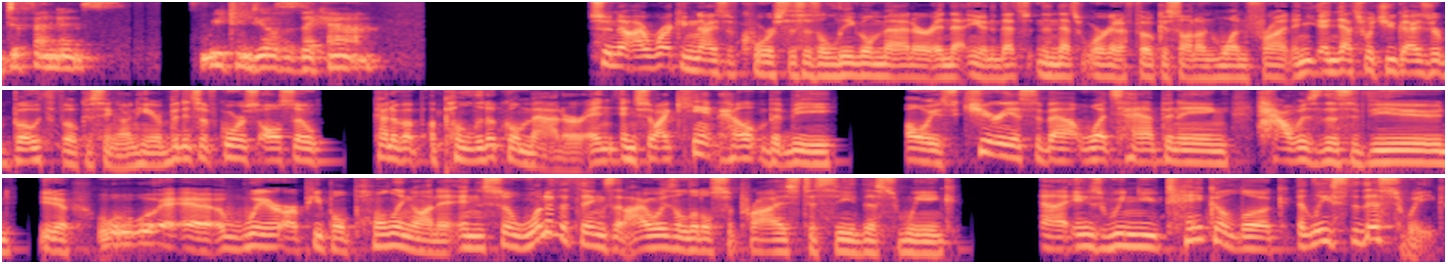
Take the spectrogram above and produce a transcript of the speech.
defendants reaching deals as they can. So now I recognize, of course, this is a legal matter, and that you know that's and that's what we're going to focus on on one front, and and that's what you guys are both focusing on here. But it's of course also kind of a, a political matter, and and so I can't help but be always curious about what's happening. How is this viewed? You know, uh, where are people polling on it? And so one of the things that I was a little surprised to see this week uh, is when you take a look, at least this week,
